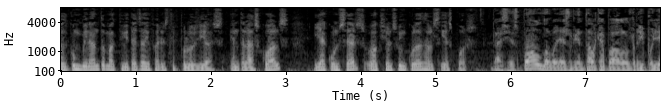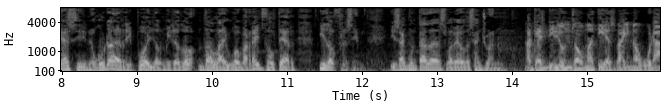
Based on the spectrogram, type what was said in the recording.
tot combinant-ho amb activitats de diferents tipologies, entre les quals hi ha concerts o accions vinculades als eSports. Gràcies, Pol. Del Vallès Oriental cap al Ripollès s'inaugura a Ripoll el mirador de l'aigua barreig del Ter i del Freser. Isaac Muntades, la veu de Sant Joan. Aquest dilluns al matí es va inaugurar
